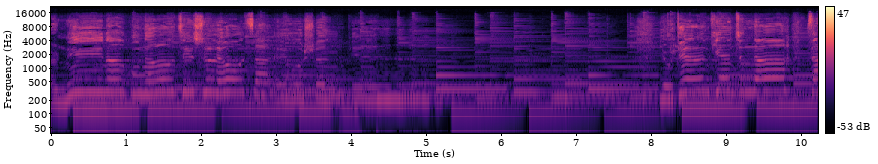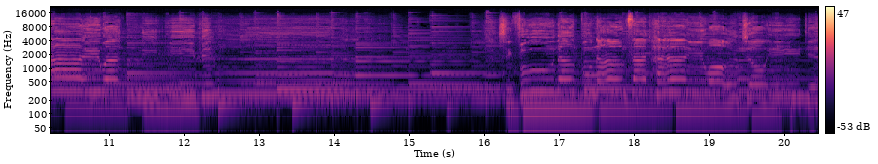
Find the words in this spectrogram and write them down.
而你能不能继续留在我身边？有点天真的再问你一遍，幸福能不能再陪我久一点？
